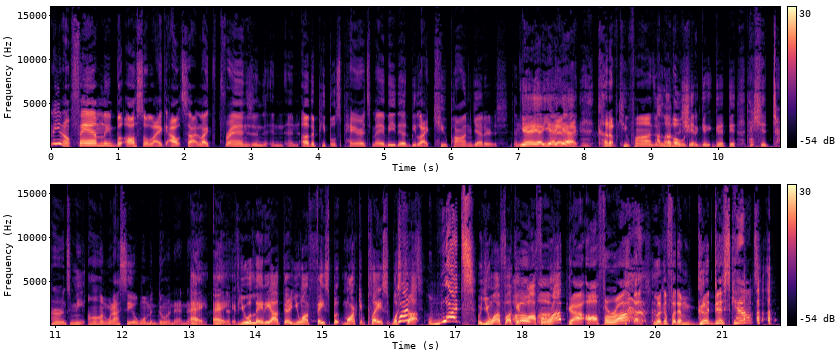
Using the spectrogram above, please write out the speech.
you know, family, but also like outside, like friends and, and, and other people's parents, maybe they'd be like coupon getters. And Yeah, yeah, yeah, yeah. Like, cut up coupons. And I love like, that oh, shit. get a good, deal. That shit turns me on when I see a woman doing that now. Hey, hey, if you a lady out there, you on Facebook Marketplace, what's what? up? What? Well, you want fucking Oh OfferUp? God, OfferUp. Looking for them good discounts.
